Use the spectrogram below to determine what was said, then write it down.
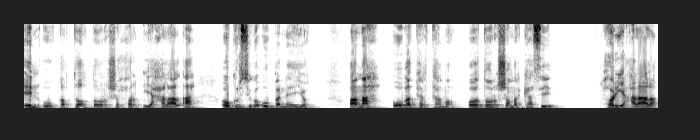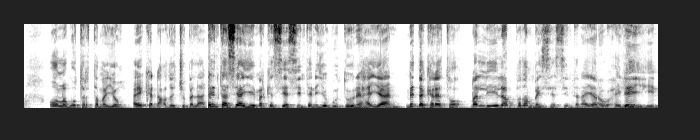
in uu qabto doorasho xor iyo xalaal ah oo kursiga uu baneeyo ama uuba tartamo oo doorasho markaasi xor iyo xalaala oo lagu tartamayo ay ka dhacdo jubbaland. Arrintaasi ayay marka siyaasiyiintan iyagu doonahayaan. Midda kaleeto dhaliilo badan bay siyaasiyiintan hayaan oo waxay leeyihiin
